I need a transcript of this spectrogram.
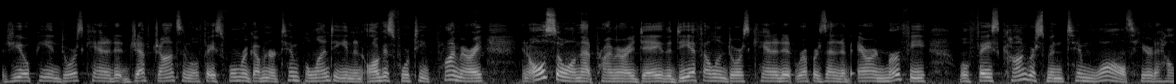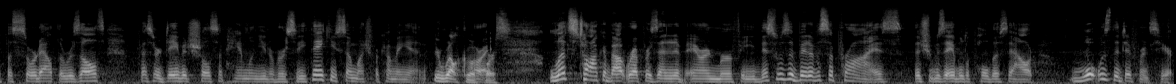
The GOP endorsed candidate Jeff Johnson will face former Governor Tim Pawlenty in an August 14th primary. And also on that primary day, the DFL endorsed candidate Representative Erin Murphy will face Congressman Tim Walz. Here to help us sort out the results, Professor David Schultz of Hamline University. Thank you so much for coming in. You're welcome, All of right. course. Let's talk about Representative Erin Murphy. This was a bit of a surprise that she was able to pull this out. What was the difference here?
